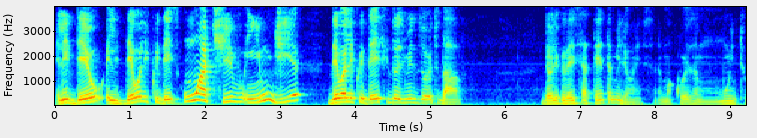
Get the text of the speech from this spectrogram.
ele deu, ele deu a liquidez, um ativo em um dia deu a liquidez que 2018 dava. Deu liquidez de 70 milhões. É uma coisa muito,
